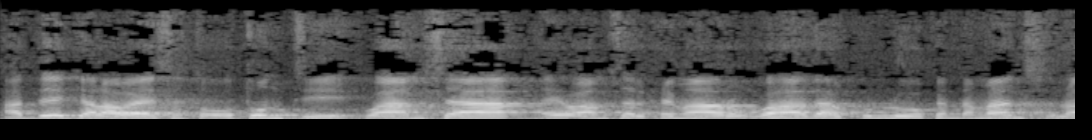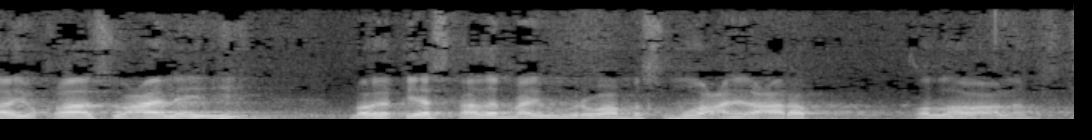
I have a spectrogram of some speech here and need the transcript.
hadday galabaysato utuntii wa amsaa ay amsa alximaaru wa hada kulluhu kan dhammaantiisu laa yuqaasu calayhi. Looga qiyaas qaadan maayo buu yidhi waa masmuuc ilcarab wallahu aclam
